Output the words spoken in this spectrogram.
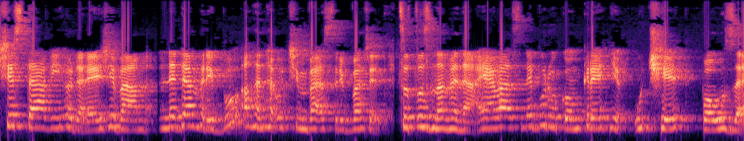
Šestá výhoda je, že vám nedám rybu, ale naučím vás rybařit. Co to znamená? Já vás nebudu konkrétně učit pouze,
